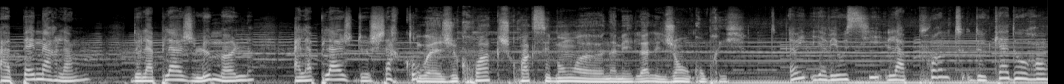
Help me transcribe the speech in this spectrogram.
à Penarlin, de la plage Le Moll à la plage de Charcot. Ouais, je crois, que- je crois que c'est bon, euh, Namé. Là, les gens ont compris. Ah oui, il y avait aussi la pointe de Cadoran.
